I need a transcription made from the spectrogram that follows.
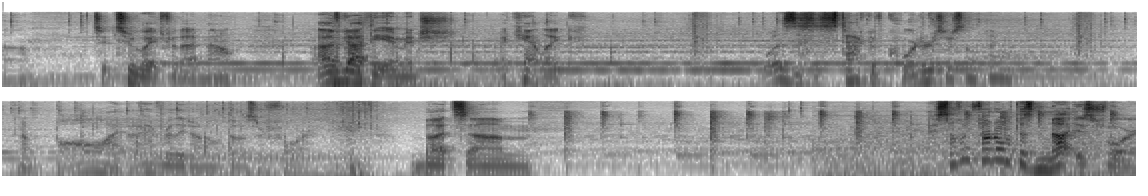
Um, too, too late for that now. I've got the image. I can't, like... What is this, a stack of quarters or something? a ball? I, I really don't know what those are for. But, um... Still haven't found out what this nut is for.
